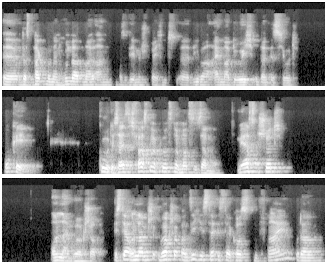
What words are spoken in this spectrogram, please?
Äh, und das packt man dann hundertmal an. Also dementsprechend äh, lieber einmal durch und dann ist gut. Okay. Gut, das heißt, ich fasse mal kurz nochmal zusammen. Im ersten Schritt Online-Workshop. Ist der Online-Workshop an sich, ist der, ist der kostenfrei oder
